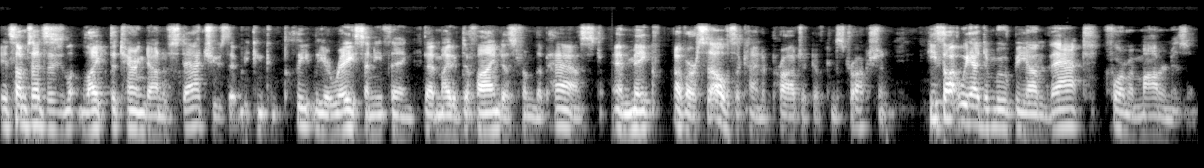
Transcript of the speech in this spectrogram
In some senses, like the tearing down of statues, that we can completely erase anything that might have defined us from the past and make of ourselves a kind of project of construction he thought we had to move beyond that form of modernism,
